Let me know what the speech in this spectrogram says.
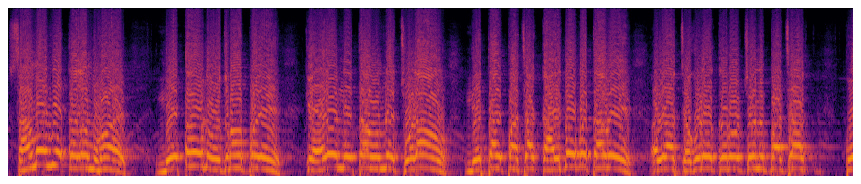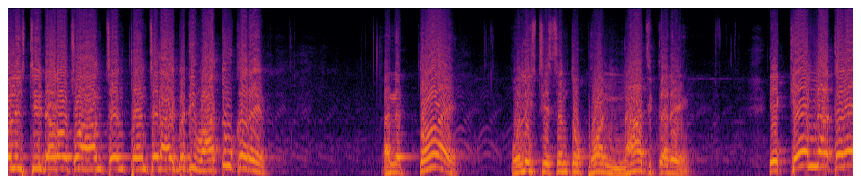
સામાન્ય કલમ હોય નેતાઓ નોંધવા પડે કે હેરો નેતાઓ, અમને છોડાવો. નેતા પાછા કાયદો બતાવે, અલે આ ઝઘડો કરો છો ને પાછા પોલીસથી ડરો છો, આમ છે તેમ છે આવી બધી વાતો કરે. અને તોય પોલીસ સ્ટેશન તો ફોન ના જ કરે. એ કેમ ના કરે?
